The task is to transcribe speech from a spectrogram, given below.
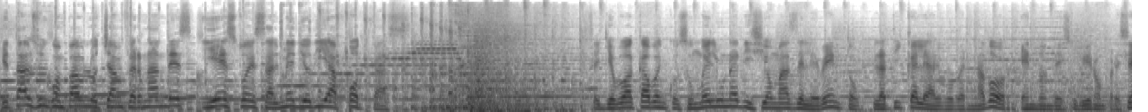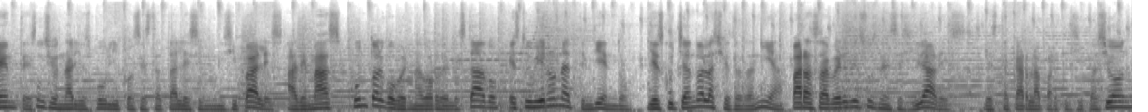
¿Qué tal? Soy Juan Pablo Chan Fernández y esto es Al Mediodía Podcast. Se llevó a cabo en Cozumel una edición más del evento, Platícale al gobernador, en donde estuvieron presentes funcionarios públicos estatales y municipales. Además, junto al gobernador del estado, estuvieron atendiendo y escuchando a la ciudadanía para saber de sus necesidades, destacar la participación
